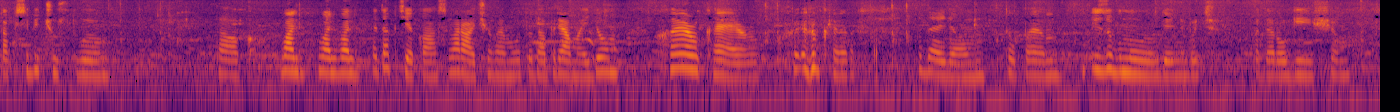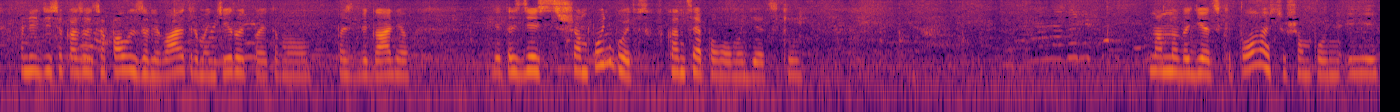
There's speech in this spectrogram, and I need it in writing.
так себе чувствую. Так, Валь, Валь, Валь, это аптека. Сворачиваем вот туда, прямо идем. Hair care. Hair care. Туда идем, топаем. И зубную где-нибудь по дороге ищем. Они здесь, оказывается, полы заливают, ремонтируют, поэтому поздвигали. Где-то здесь шампунь будет в конце, по-моему, детский. Нам надо детский полностью шампунь. И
